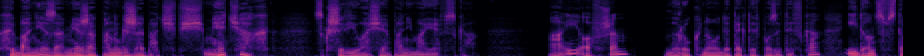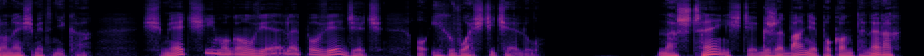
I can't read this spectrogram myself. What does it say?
Chyba nie zamierza pan grzebać w śmieciach, skrzywiła się pani Majewska. A i owszem, mruknął detektyw pozytywka, idąc w stronę śmietnika. Śmieci mogą wiele powiedzieć o ich właścicielu. Na szczęście grzebanie po kontenerach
